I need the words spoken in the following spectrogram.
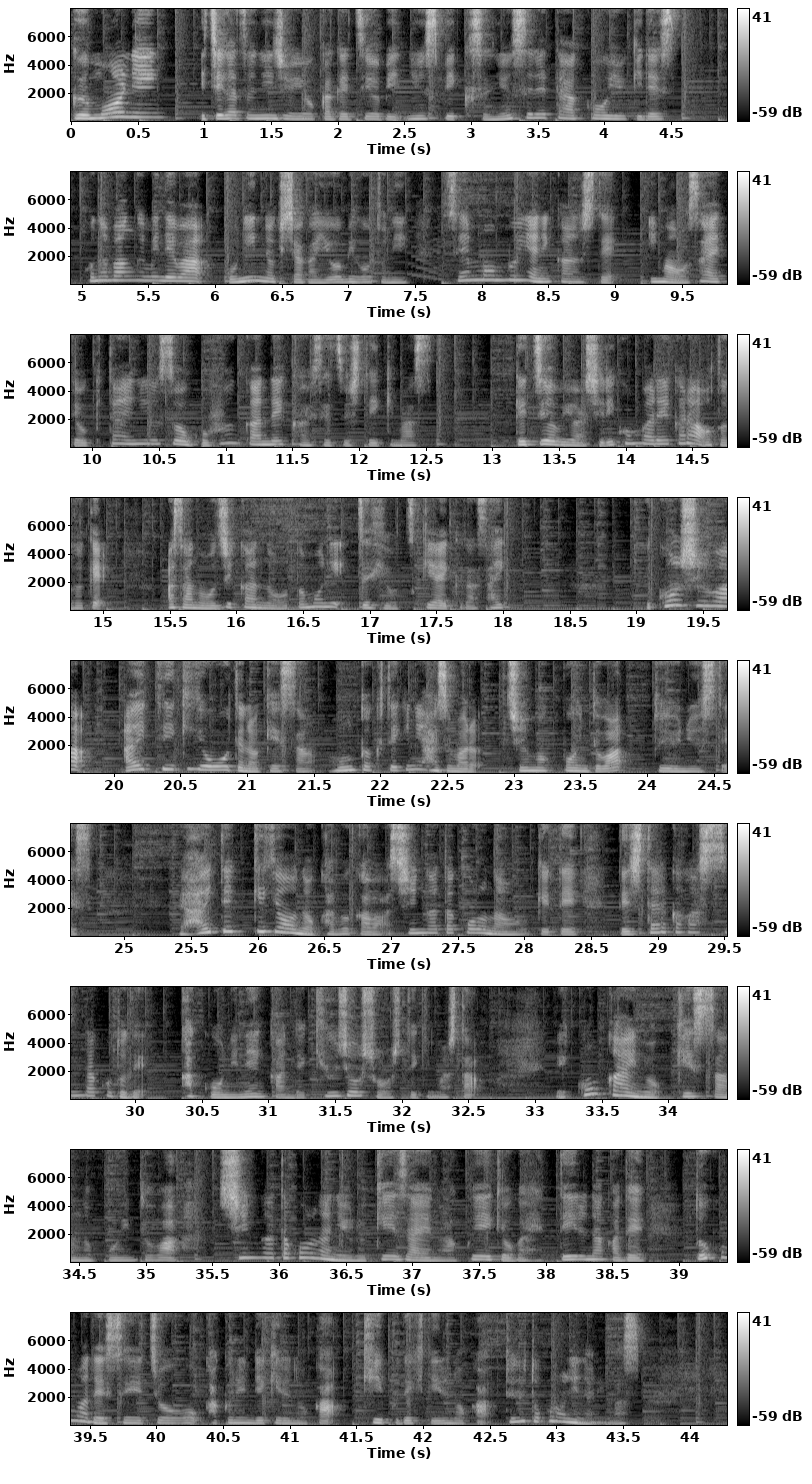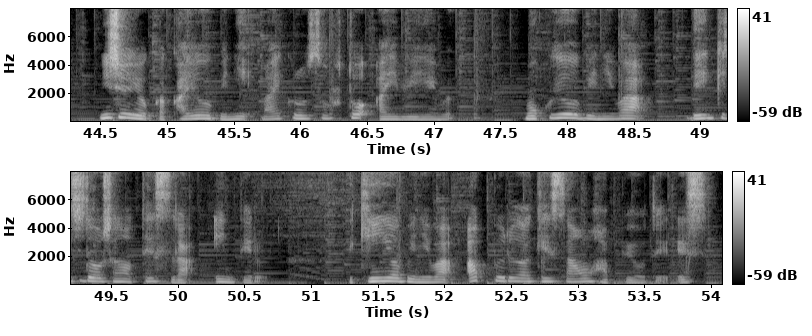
Good morning! 1月24日月曜日ニュースピックスニュースレターこうゆきです。この番組では5人の記者が曜日ごとに専門分野に関して今押さえておきたいニュースを5分間で解説していきます。月曜日はシリコンバレーからお届け。朝のお時間のお供にぜひお付き合いください。今週は IT 企業大手の決算本格的に始まる注目ポイントは？というニュースです。ハイテク企業の株価は新型コロナを受けてデジタル化が進んだことで過去2年間で急上昇してきました。今回の決算のポイントは新型コロナによる経済への悪影響が減っている中でどこまで成長を確認できるのかキープできているのかというところになります。24日火曜日にマイクロソフト IBM 木曜日には電気自動車のテスラインテル。金曜日にはアップルが決算を発表予定です。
